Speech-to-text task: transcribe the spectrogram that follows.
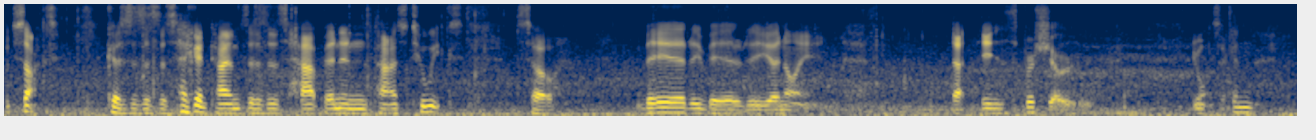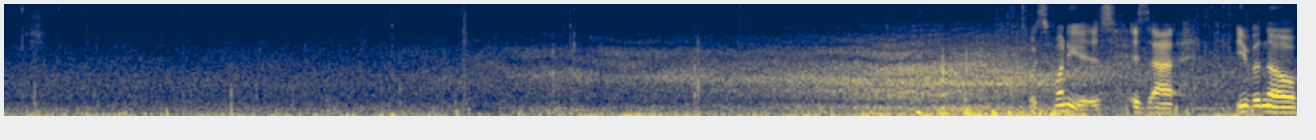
which sucks because this is the second time this has happened in the past two weeks. So, very very annoying. That is for sure. You want a second? What's funny is, is that even though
